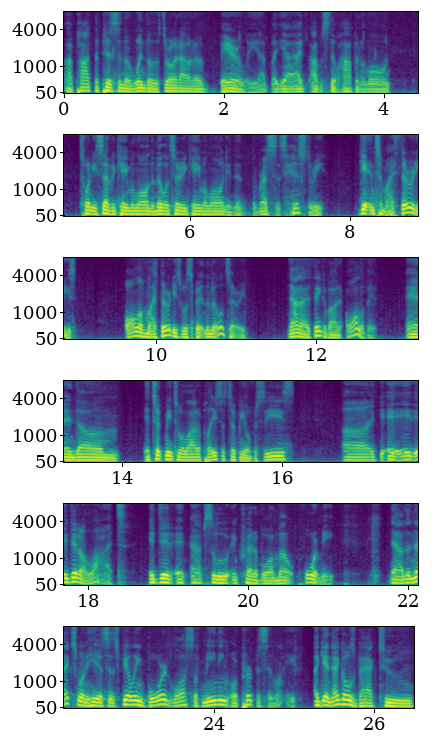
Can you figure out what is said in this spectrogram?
a pot to piss in the window to throw it out of barely. Uh, but yeah, I, I was still hopping along. 27 came along, the military came along, and then the rest is history. Getting to my 30s, all of my 30s was spent in the military. Now that I think about it, all of it. And um, it took me to a lot of places, took me overseas. Uh, it, it, it did a lot. It did an absolute incredible amount for me. Now, the next one here says feeling bored, loss of meaning or purpose in life. Again, that goes back to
